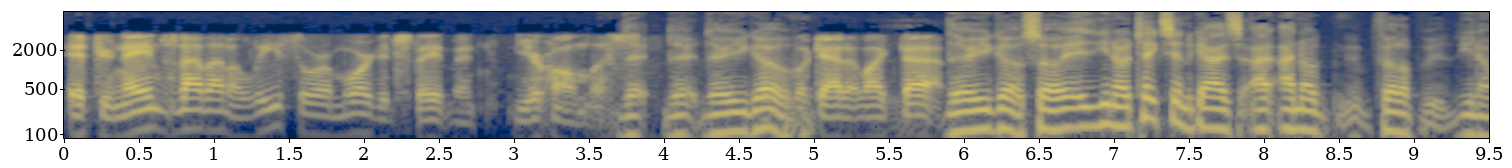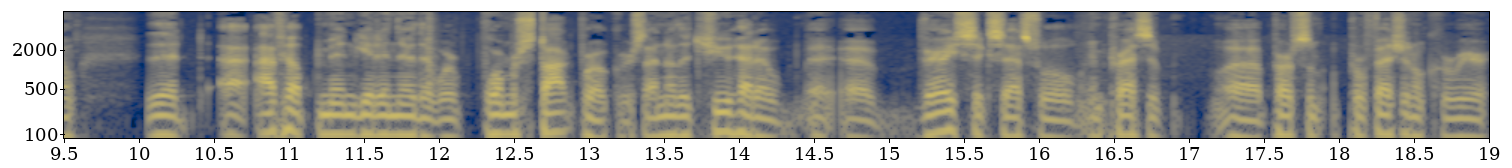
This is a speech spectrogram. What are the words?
if your name's not on a lease or a mortgage statement you're homeless there, there, there you go. look at it like that There you go. So it, you know, it takes into guys. I, I know Philip. You know that I, I've helped men get in there that were former stockbrokers. I know that you had a, a, a very successful, impressive uh, personal professional career.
